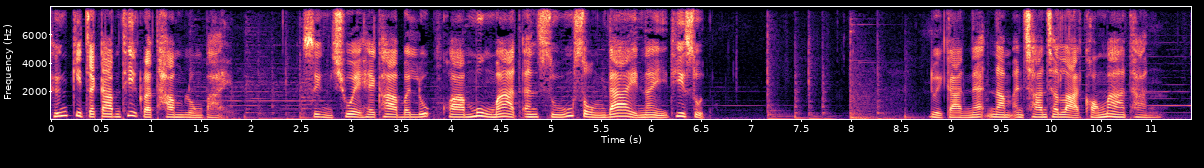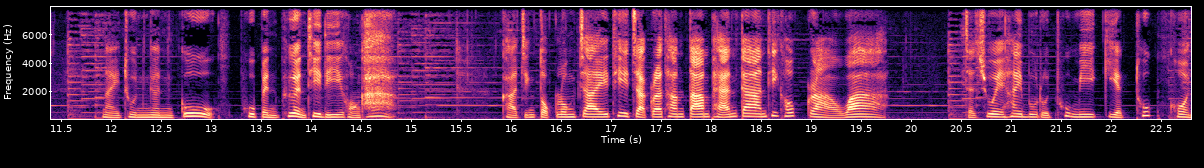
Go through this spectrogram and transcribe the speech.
ถึงกิจกรรมที่กระทำลงไป ซึ่งช่วยให้ข้าบรรลุความมุ่งมา่อันสูงส่งได้ในที่สุด โดยการแนะนำอันชาญฉลาดของมาทัน นายทุนเงินกู้ ผู้เป็นเพื่อนที่ดีของข้า ข้าจึงตกลงใจที่จะกระทำตามแผนการที่เขากล่าวว่า จะช่วยให้บุรุษผู้มีเกียรติทุกคน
